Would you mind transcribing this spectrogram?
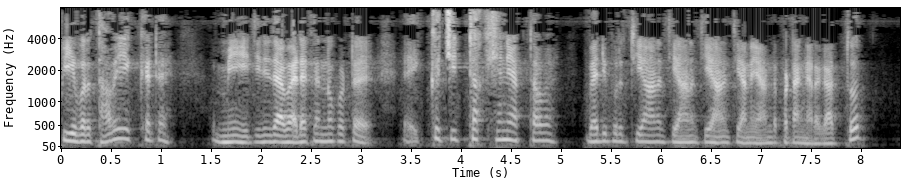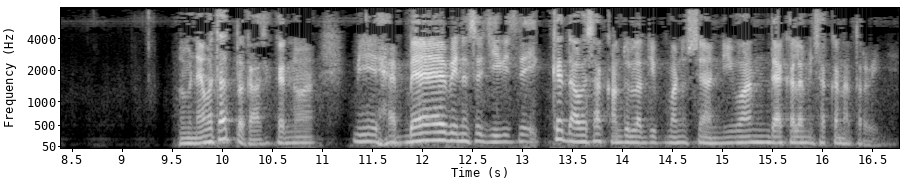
පියවර තව එකට මේ ඉදිනදා වැඩ කරනකොට එක චිත්තක්ෂණයක් තව වැඩිපුර ධානය ධානය ධානය ධානය යන්න පටන් අරගත්තොත් මම නැවතත් ප්‍රකාශ කරනවා මේ හැබෑ වෙනස ජීවිතේ එක දවසක් අඳුල්ලා දීපු මිනිස්සයන් නිවන් දැකලා මිසක නතර වෙන්නේ.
